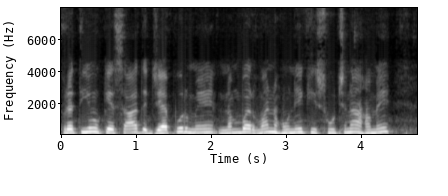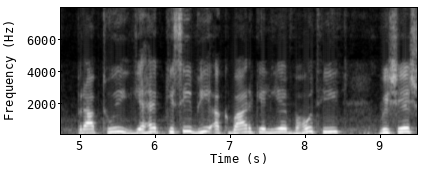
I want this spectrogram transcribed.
प्रतियों के साथ जयपुर में नंबर वन होने की सूचना हमें प्राप्त हुई। यह किसी भी अखबार के लिए बहुत ही विशेष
